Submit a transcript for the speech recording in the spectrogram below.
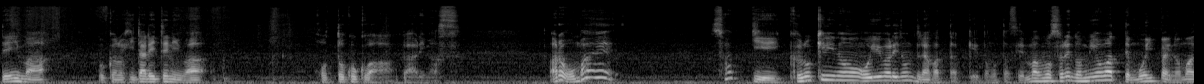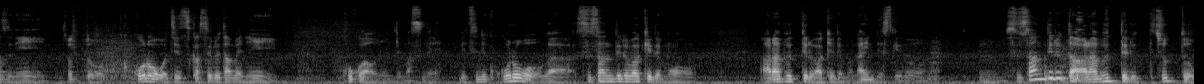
で今僕の左手にはホットココアがあります。あれお前さっき黒霧のお湯割り飲んでなかったっけ？と思ったんですけどまあもうそれ飲み終わってもう一杯飲まずにちょっと心を落ち着かせるためにココアを飲んでますね。別に心がすさんでるわけでも荒ぶってるわけでもないんですけど、うん、すさんでると荒ぶってるってちょっと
